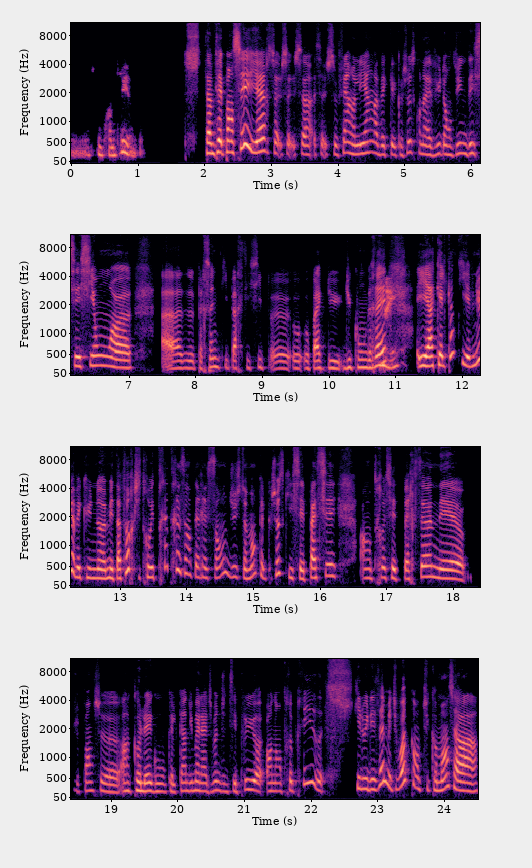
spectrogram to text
ne se comprend plus. En fait. Ça me fait penser hier, ça, se fait un lien avec quelque chose qu'on a vu dans une des sessions euh, euh, de personnes qui participent euh, au, pacte du, congrès. Et il y a quelqu'un qui est venu avec une métaphore que j'ai trouvée très, très intéressante, justement, quelque chose qui s'est passé entre cette personne et je pense, un collègue ou quelqu'un du management, je ne sais plus, en entreprise, qui lui disait, mais tu vois, quand tu commences à,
